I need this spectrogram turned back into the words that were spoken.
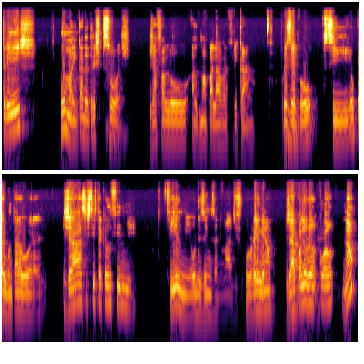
três, uma em cada três pessoas já falou alguma palavra africana. Por uhum. exemplo, se eu perguntar agora, já assististe aquele filme, filme ou desenhos animados, O Rei Leão? Já ah, qual era, qual, não?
